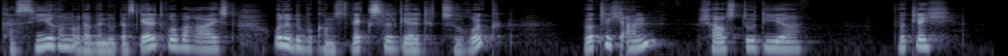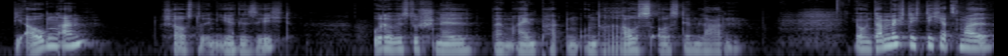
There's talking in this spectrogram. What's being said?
Kassieren oder wenn du das Geld rüberreichst oder du bekommst Wechselgeld zurück wirklich an? Schaust du dir wirklich die Augen an? Schaust du in ihr Gesicht? Oder bist du schnell beim Einpacken und raus aus dem Laden? Ja, und da möchte ich dich jetzt mal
